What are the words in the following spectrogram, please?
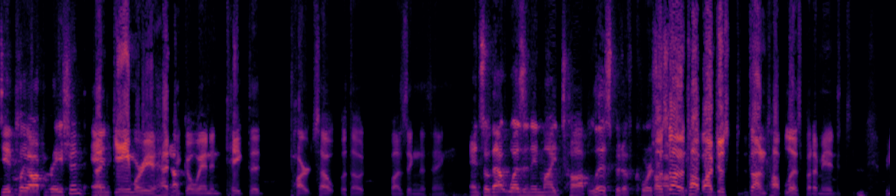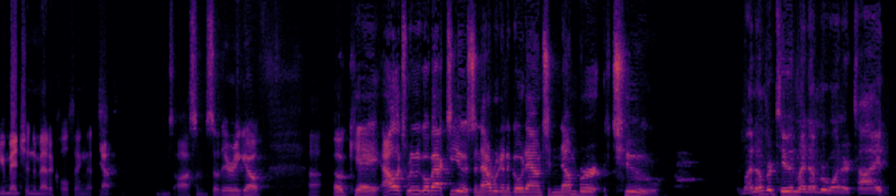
did play That- Operation, That and game where you had to go in and take the parts out without buzzing the thing. and so that wasn't in my top list. But of course, Oh, it's not a top. I'm just it's not a top list, but I mean, it's, when you mentioned the medical thing, that's Yeah. It's awesome. So there you go. Uh, okay, Alex, we're gonna go back to you. So now we're gonna go down to number two. My number two and my number one are tied,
